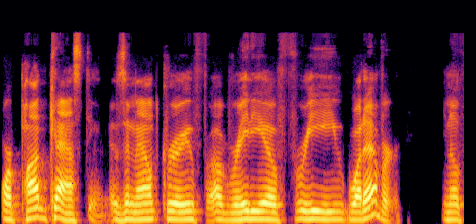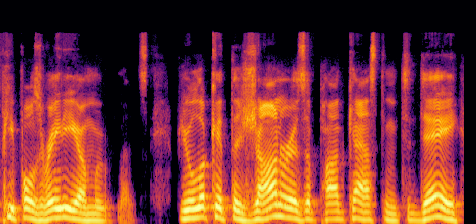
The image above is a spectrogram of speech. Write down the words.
or podcasting as an outgrowth of radio free, whatever, you know, people's radio movements. If you look at the genres of podcasting today,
